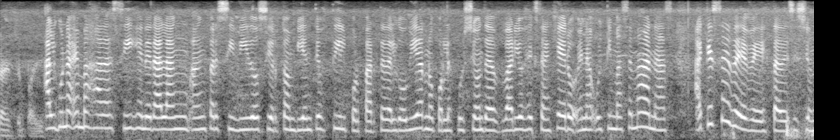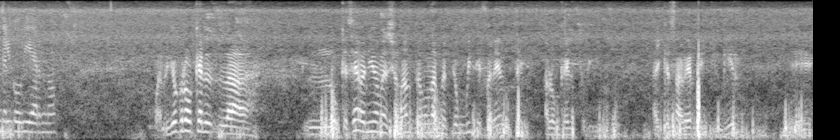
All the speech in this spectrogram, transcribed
a este país. Algunas embajadas sí, general, han, han, percibido cierto ambiente hostil por parte del gobierno por la expulsión de varios extranjeros en las últimas semanas. ¿A qué se debe esta decisión del gobierno? Bueno, yo creo que la, lo que se ha venido mencionando es una cuestión muy diferente a lo que es el turismo. Hay que saber distinguir. Eh,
